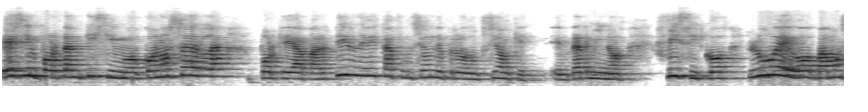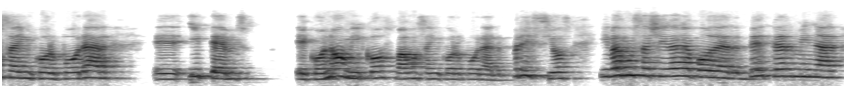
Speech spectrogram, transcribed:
Es importantísimo conocerla porque a partir de esta función de producción, que en términos físicos, luego vamos a incorporar eh, ítems económicos, vamos a incorporar precios y vamos a llegar a poder determinar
